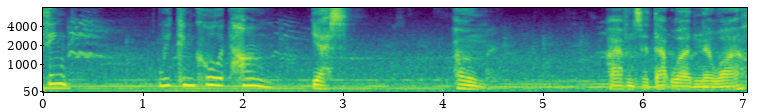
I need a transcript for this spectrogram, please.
Think we can call it home. Yes. Home. I haven't said that word in a while.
